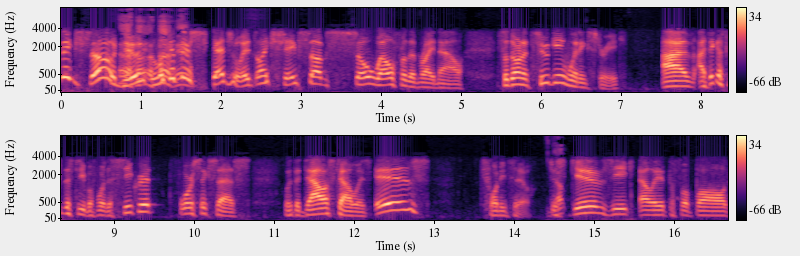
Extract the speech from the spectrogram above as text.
think so, dude. Look at their schedule; it like shapes up so well for them right now. So they're on a two-game winning streak. I've I think I said this to you before. The secret for success with the Dallas Cowboys is 22. Just yep. give Zeke Elliott the football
